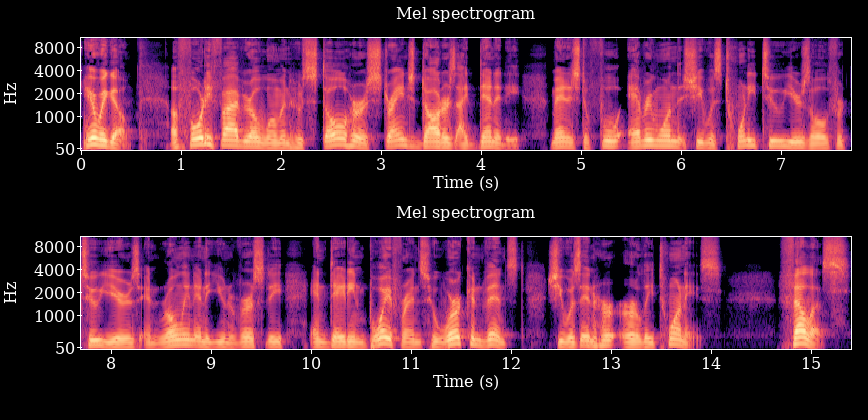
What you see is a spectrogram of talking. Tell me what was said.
Here we go. A 45 year old woman who stole her estranged daughter's identity managed to fool everyone that she was 22 years old for two years, enrolling in a university and dating boyfriends who were convinced she was in her early 20s. Fellas,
